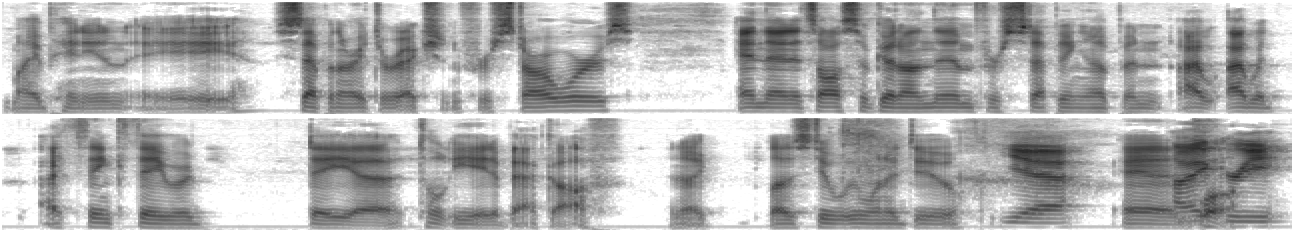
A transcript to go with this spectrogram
my opinion, a step in the right direction for Star Wars. And then it's also good on them for stepping up. And I, I would, I think they would, they uh, told EA to back off and like let us do what we want to do. Yeah, And I agree.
